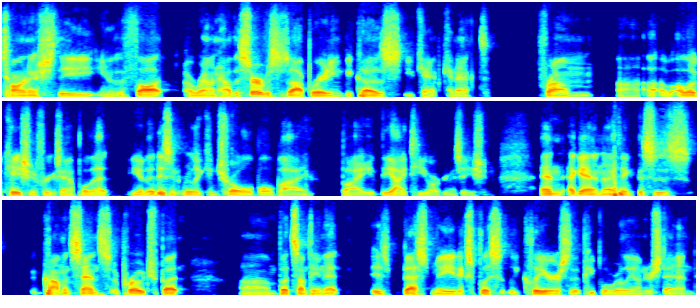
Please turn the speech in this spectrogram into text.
tarnish the, you know, the thought around how the service is operating because you can't connect from uh, a, a, location, for example, that you know that isn't really controllable by by the IT organization. And again, I think this is common sense approach, but um, but something that is best made explicitly clear so that people really understand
